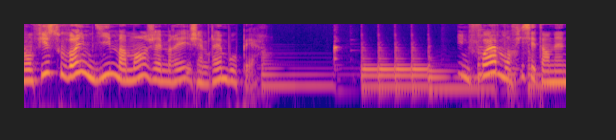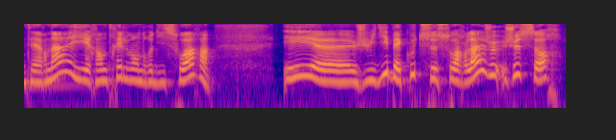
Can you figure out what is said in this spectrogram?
Mon fils, souvent, il me dit Maman, j'aimerais, j'aimerais un beau-père. Une fois, mon fils est en internat, il rentrait le vendredi soir. Et euh, je lui dis, bah, écoute, ce soir-là, je, sors.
